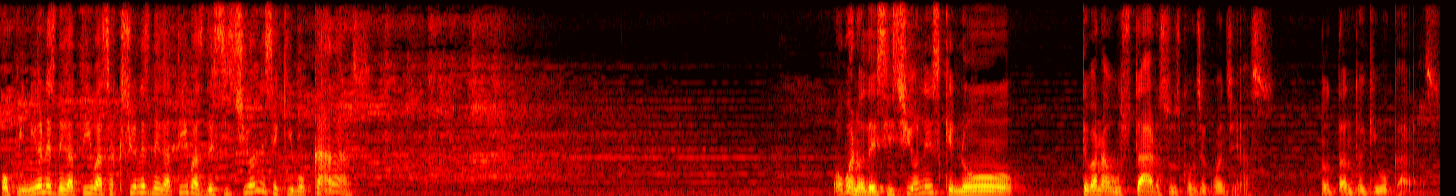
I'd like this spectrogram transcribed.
opiniones negativas, acciones negativas, decisiones equivocadas. o bueno, decisiones que no te van a gustar sus consecuencias, no tanto equivocadas.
